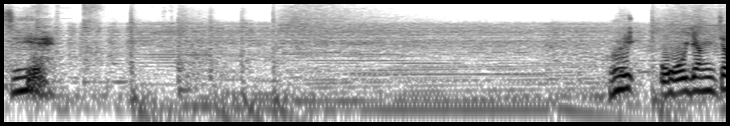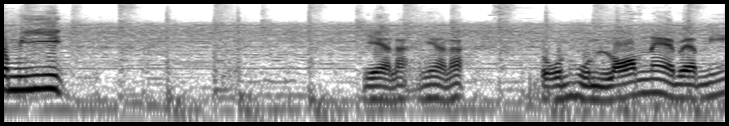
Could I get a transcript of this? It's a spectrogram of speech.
เสีย เฮ้ย โอ้ยังจะมีอีก แย่ละแย่ละโดนหุ่นล้อมแน่แบบนี้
